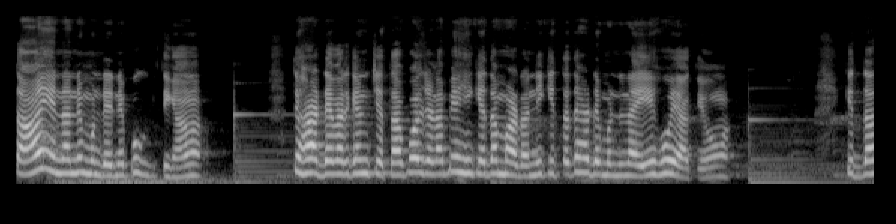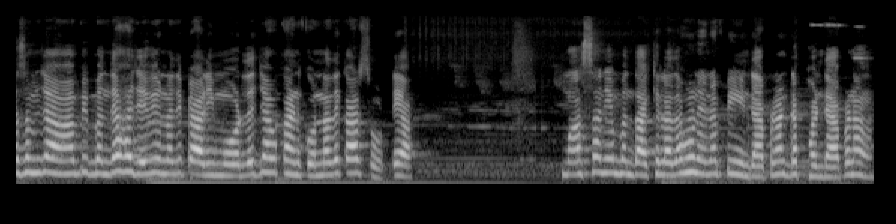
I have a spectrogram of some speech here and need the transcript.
ਤਾਂ ਹੀ ਇਹਨਾਂ ਨੇ ਮੁੰਡੇ ਨੇ ਭੁਗਤੀਆਂ ਵਾ। ਤੇ ਸਾਡੇ ਵਰਗਿਆਂ ਨੂੰ ਚੇਤਾ ਭੁੱਲ ਜਾਣਾ ਵੀ ਅਸੀਂ ਕਿਹਦਾ ਮਾੜਾ ਨਹੀਂ ਕੀਤਾ ਤੇ ਸਾਡੇ ਮੁੰਡੇ ਨਾਲ ਇਹ ਹੋਇਆ ਕਿਉਂ ਆ। ਕਿੱਦਾਂ ਸਮਝਾਵਾਂ ਵੀ ਬੰਦੇ ਹਜੇ ਵੀ ਉਹਨਾਂ ਦੀ ਪਿਆਲੀ ਮੋੜਦੇ ਜਾਂ ਕਣਕ ਉਹਨਾਂ ਦੇ ਘਰ ਸੁੱਟਿਆ ਮਾਸਾ ਨਹੀਂ ਬੰਦਾ ਆਖੇ ਲੱਗਦਾ, ਹੁਣ ਇਹਨਾਂ ਪੀਣ ਦਾ ਆਪਣਾ ਡੱਫਣ ਦਾ ਆਪਣਾ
